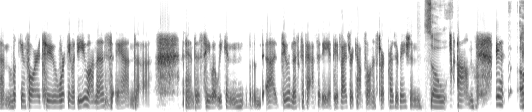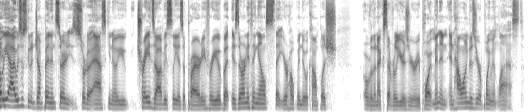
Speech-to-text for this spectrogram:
am looking forward to working with you on this and uh, and to see what we can uh, do in this capacity at the Advisory Council on Historic Preservation. So, um, yeah, oh yeah, I was just going to jump in and sort of, sort of ask. You know, you trades obviously is a priority for you, but is there anything else that you're hoping to accomplish over the next several years of your appointment, and, and how long does your appointment last?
